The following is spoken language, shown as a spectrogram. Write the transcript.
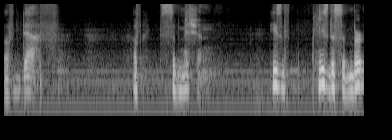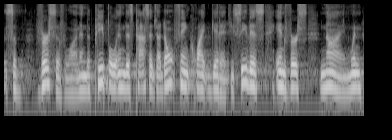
of death, of submission. He's, he's the subver- sub- subversive one. And the people in this passage, I don't think quite get it. You see this in verse 9 when,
